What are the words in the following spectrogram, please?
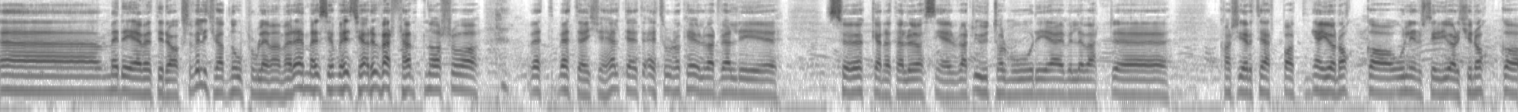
med det jeg vet i dag, så ville jeg ikke hatt noe problemer med det. Men hvis jeg hadde vært 15 år, så vet, vet jeg ikke helt. Jeg, jeg, tror nok jeg ville vært veldig søkende etter løsninger. Jeg ville vært utålmodig. Jeg ville vært kanskje irritert på at jeg gjør noe, og oljeindustrien gjør ikke noe.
